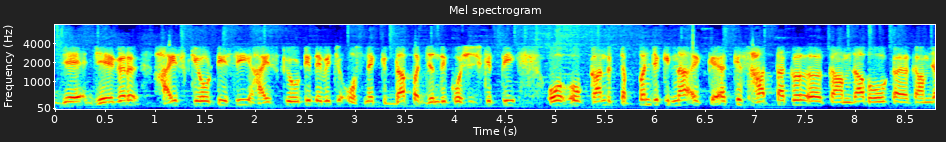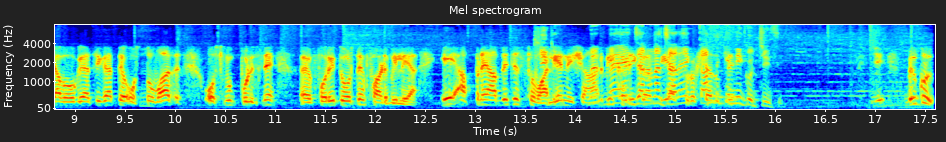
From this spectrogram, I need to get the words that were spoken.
ਜੇ ਜੇ ਅਗਰ ਹਾਈ ਸਿਕਿਉਰਿਟੀ ਸੀ ਹਾਈ ਸਿਕਿਉਰਿਟੀ ਦੇ ਵਿੱਚ ਉਸਨੇ ਕਿੱਦਾਂ ਭੱਜਣ ਦੀ ਕੋਸ਼ਿਸ਼ ਕੀਤੀ? ਉਹ ਉਹ ਕੰਧ ਟੱਪਣ ਚ ਕਿੰਨਾ ਕਿਸ ਹੱਦ ਤੱਕ ਕਾਮਯਾਬ ਹੋ ਅ, ਕਾਮਯਾਬ ਹੋ ਗਿਆ ਸੀਗਾ ਤੇ ਉਸ ਤੋਂ ਬਾਅਦ ਉਸ ਨੂੰ ਪੁਲਿਸ ਨੇ ਫੌਰੀ ਤੌਰ ਤੇ ਫੜ ਵੀ ਲਿਆ। ਇਹ ਆਪਣੇ ਆਪ ਦੇ ਵਿੱਚ ਸਵਾਲੀਆ ਨਿਸ਼ਾਨ ਵੀ ਖੜੀ ਕਰਦੀ ਹੈ ਸੁਰੱਖਿਆ ਦੇ ਕਿੰਨੀ ਕੁੱਚੀ ਸੀ? ਜੀ ਬਿਲਕੁਲ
